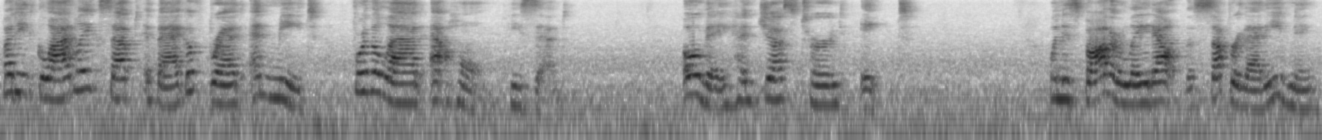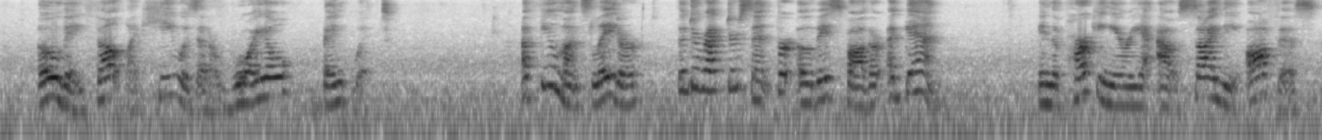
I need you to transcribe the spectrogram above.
But he'd gladly accept a bag of bread and meat for the lad at home, he said. Ove had just turned eight. When his father laid out the supper that evening, Ove felt like he was at a royal banquet. A few months later, the director sent for Ove's father again. In the parking area outside the office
